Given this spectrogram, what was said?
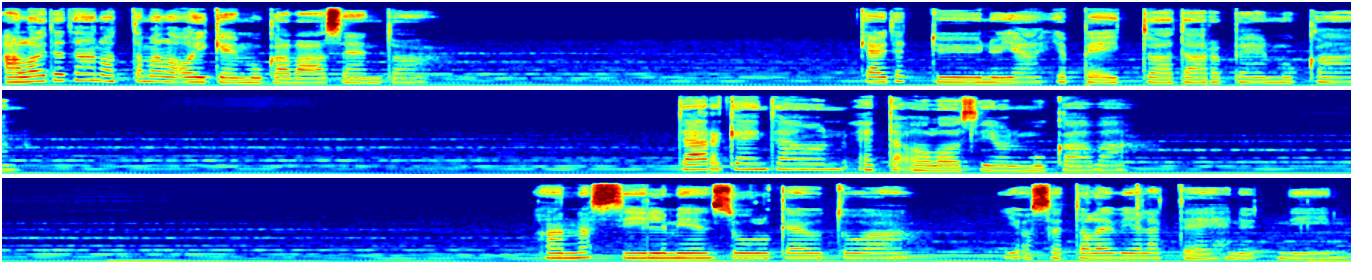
Aloitetaan ottamalla oikein mukava asento Käytä tyynyjä ja peittoa tarpeen mukaan. Tärkeintä on, että olosi on mukava. Anna silmien sulkeutua, jos et ole vielä tehnyt niin.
